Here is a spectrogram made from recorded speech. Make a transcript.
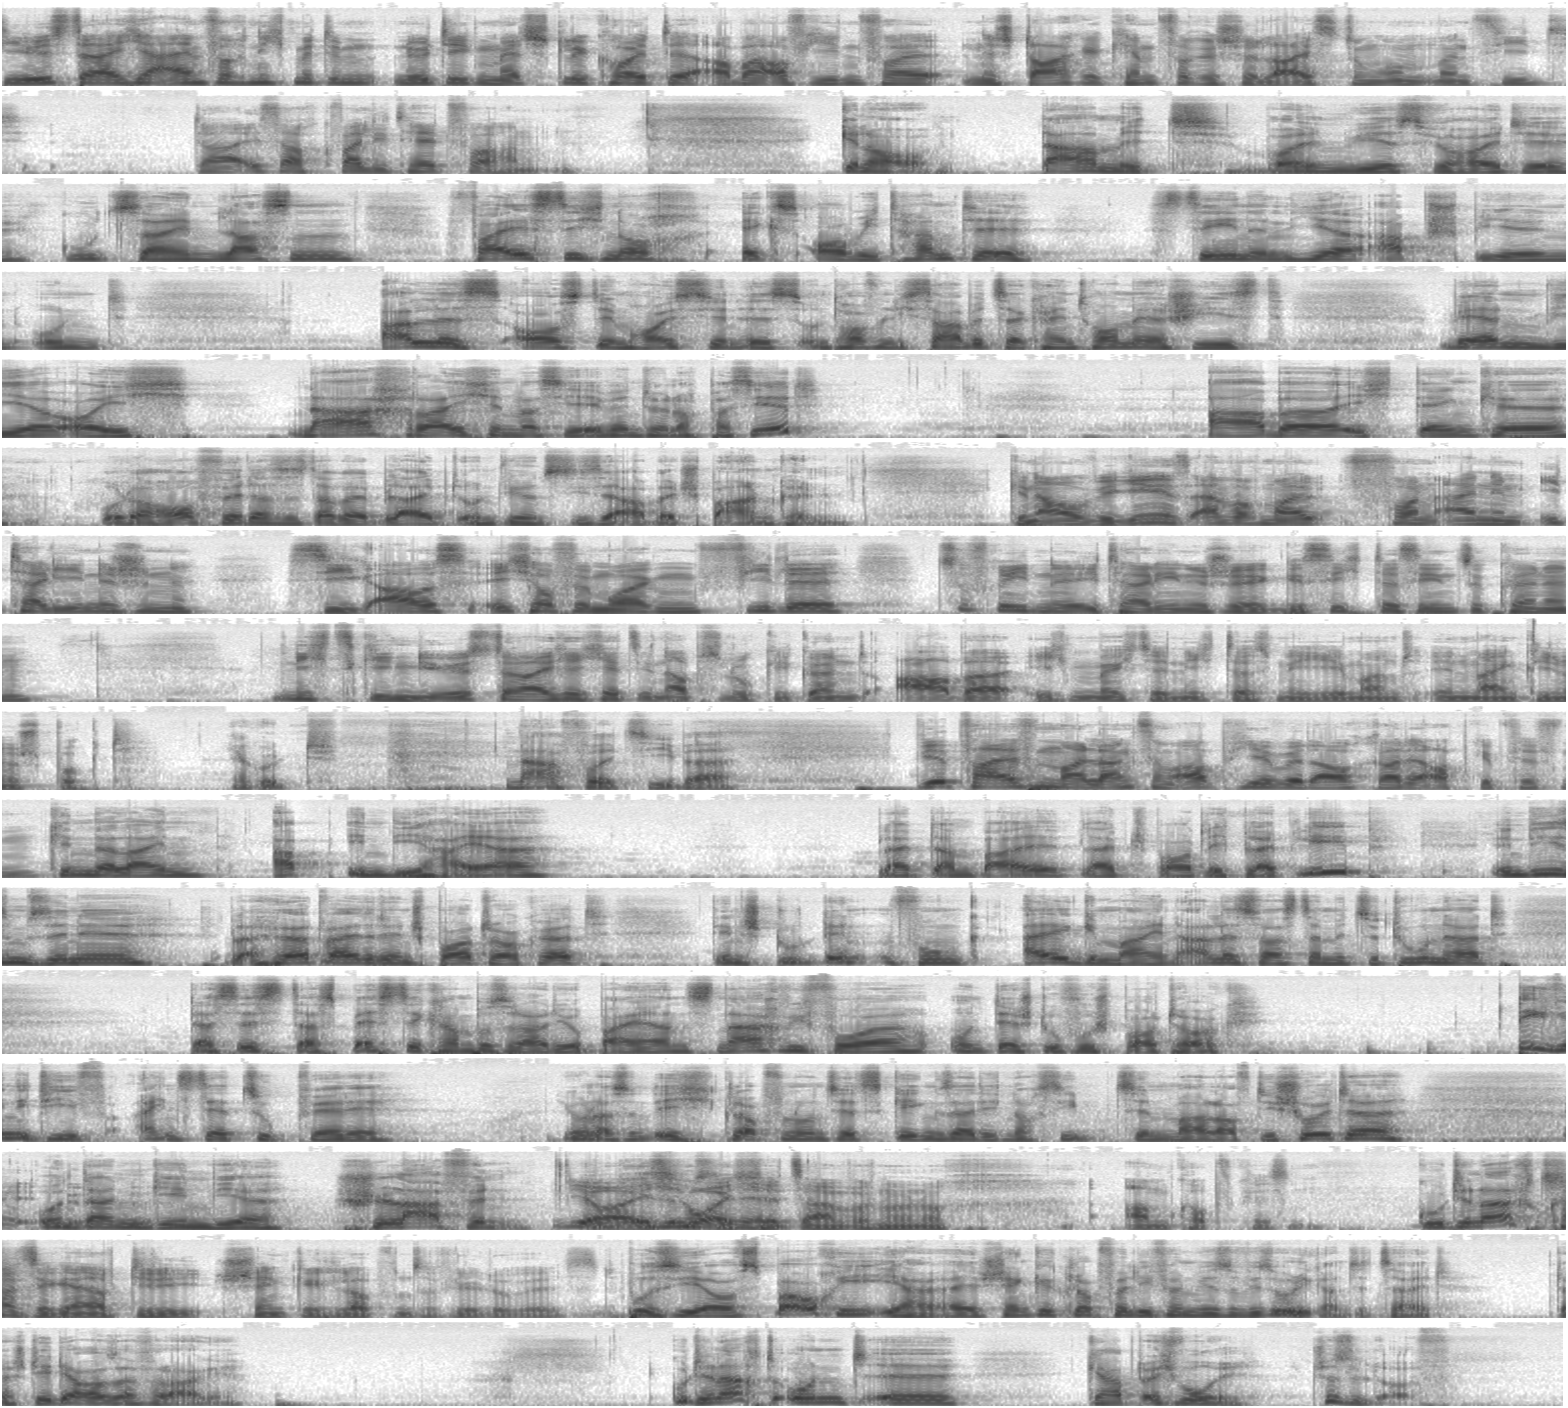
die Österreicher einfach nicht mit dem nötigen Matchglück heute, aber auf jeden Fall eine starke kämpferische Leistung und man sieht, da ist auch Qualität vorhanden. Genau, damit wollen wir es für heute gut sein lassen. Falls sich noch exorbitante Szenen hier abspielen und alles aus dem Häuschen ist und hoffentlich Sabitzer kein Tor mehr schießt, werden wir euch nachreichen, was hier eventuell noch passiert. Aber ich denke oder hoffe, dass es dabei bleibt und wir uns diese Arbeit sparen können. Genau, wir gehen jetzt einfach mal von einem italienischen Sieg aus. Ich hoffe morgen viele zufriedene italienische Gesichter sehen zu können. Nichts gegen die Österreicher, ich hätte es ihnen absolut gegönnt, aber ich möchte nicht, dass mir jemand in mein Kino spuckt. Ja gut, nachvollziehbar. Wir pfeifen mal langsam ab, hier wird auch gerade abgepfiffen. Kinderlein, ab in die Haier. Bleibt am Ball, bleibt sportlich, bleibt lieb. In diesem Sinne, hört weiter den Sporttalk, hört den Studentenfunk allgemein, alles was damit zu tun hat. Das ist das beste Campusradio Bayerns nach wie vor und der Stufu Sporttalk. Definitiv eins der Zugpferde. Jonas und ich klopfen uns jetzt gegenseitig noch 17 Mal auf die Schulter und dann gehen wir schlafen. Ja, ich höre euch jetzt einfach nur noch am Kopfkissen. Gute Nacht. Du kannst ja gerne auf die Schenkel klopfen, so viel du willst. Bussi aufs Bauchi. Ja, äh, Schenkelklopfer liefern wir sowieso die ganze Zeit. Das steht ja außer Frage. Gute Nacht und äh, gehabt euch wohl. Tschüsseldorf.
